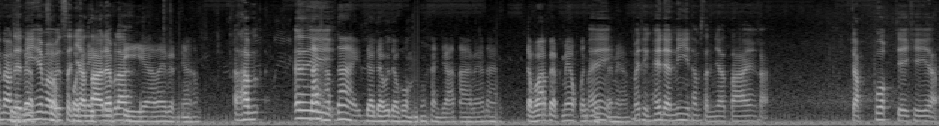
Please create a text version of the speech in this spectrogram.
งั้นเอาแดนนี่ให้มาเป็นสัญญาตายได้ปะล่ะคนใน TT อะไรแบบเนี้ยครับ อะทำเอ้ยได้ครับได้เดี๋ยวเดี๋ยวเดี๋ยวผมต้องสัญญาตายไปก็ได้ครับแต่ว่าแบบไม่เอาคนไม่อื่นได้ไหมครับ ไม่ถึงให้แดนนี่ทำสัญญาตายกับกับพวก JK อะ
